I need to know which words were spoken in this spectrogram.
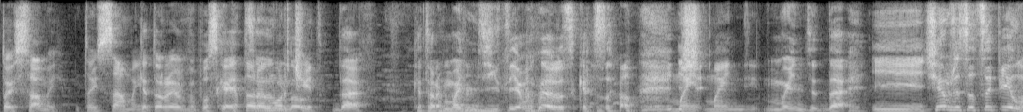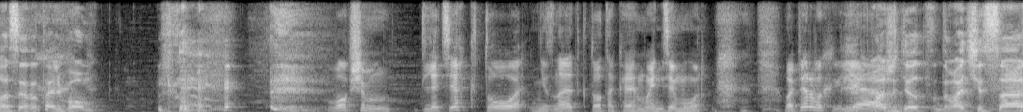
Той самой, Той самой. которая выпускает... Который э, но- мурчит. Да. Который мандит, я бы даже сказал. Мэнди. Мэнди, да. И чем же зацепил вас этот альбом? В общем, для тех, кто не знает, кто такая Мэнди Мур. Во-первых, я... Вас ждет два часа,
